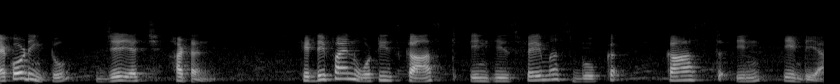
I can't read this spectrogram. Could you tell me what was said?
according to J H Hutton he define what is caste in his famous book caste in India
